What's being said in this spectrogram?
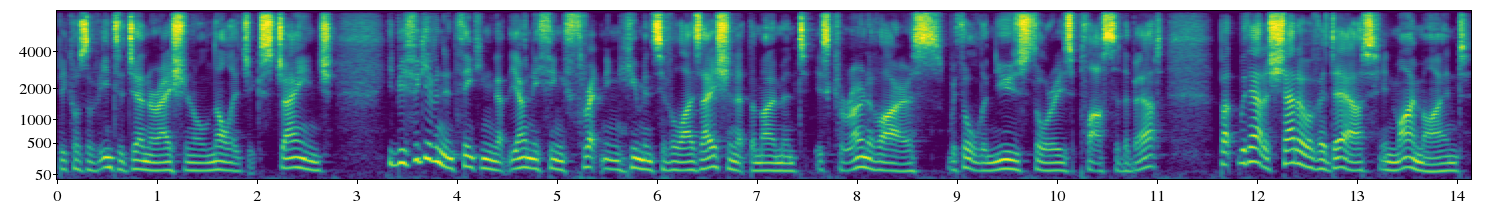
because of intergenerational knowledge exchange. You'd be forgiven in thinking that the only thing threatening human civilization at the moment is coronavirus, with all the news stories plastered about. But without a shadow of a doubt, in my mind,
